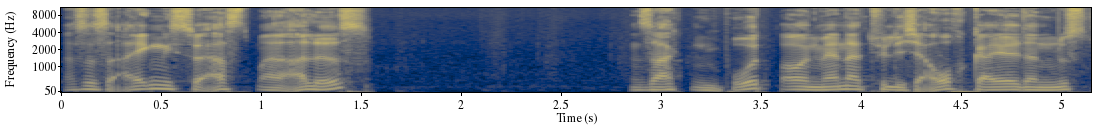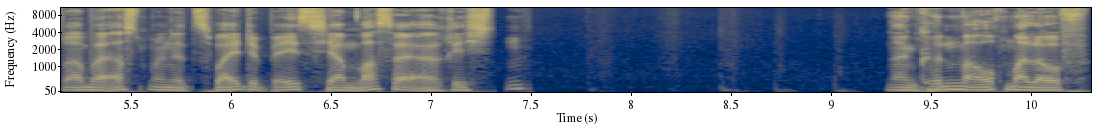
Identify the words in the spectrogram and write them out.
Das ist eigentlich so erstmal alles sagt, ein Boot bauen wäre natürlich auch geil, dann müssten wir aber erstmal eine zweite Base hier am Wasser errichten. Dann können wir auch mal auf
